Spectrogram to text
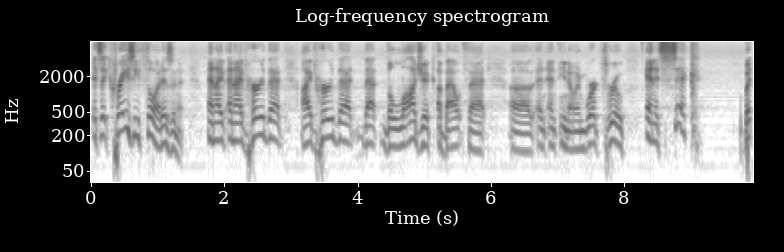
It's a crazy thought, isn't it? And I've and I've heard that I've heard that that the logic about that uh, and and you know and worked through, and it's sick. But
